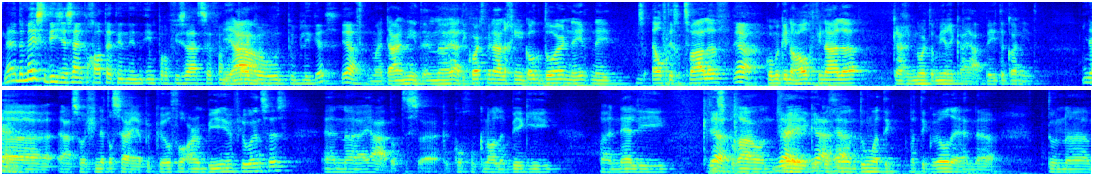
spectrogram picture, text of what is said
Nee, de meeste DJ's zijn toch altijd in, in improvisatie van Ja. kijken hoe het publiek is. Ja. Maar daar niet. En ja, die kwartfinale ging ik ook door. Nee, nee, 11 tegen 12. Ja. Kom ik in de halve finale, krijg ik Noord-Amerika. Ja, beter kan niet. Eh, ja, zoals je net al zei, heb ik heel veel R&B influences. En eh, ja, dat is, eh, ik kon gewoon knallen. Biggie, Nelly, Chris Ja. Brown, Drake. ja, ik kon gewoon doen wat ik, wat ik wilde. En toen ehm,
